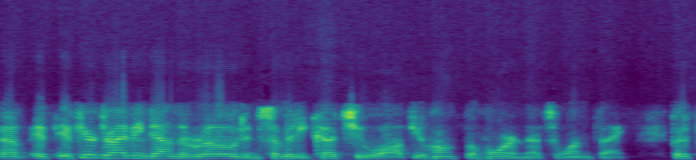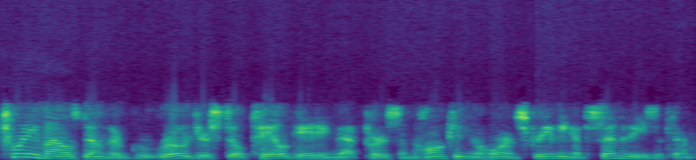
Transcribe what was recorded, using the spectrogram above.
uh, if, if you're driving down the road and somebody cuts you off, you honk the horn, that's one thing. But if 20 miles down the road you're still tailgating that person, honking the horn, screaming obscenities at them,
